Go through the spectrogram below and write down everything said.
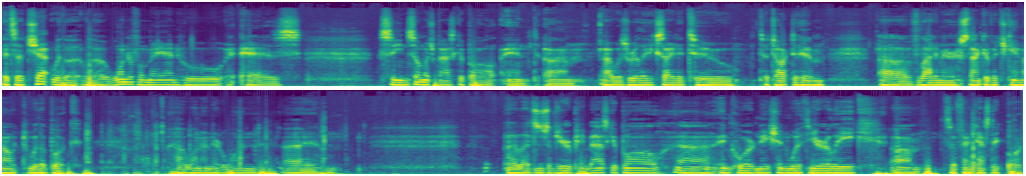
it's a chat with a with a wonderful man who has seen so much basketball, and um, I was really excited to to talk to him. Uh, Vladimir Stankovic came out with a book uh, 101 uh, uh, Legends of European Basketball uh, in coordination with EuroLeague. Um, it's a fantastic book,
